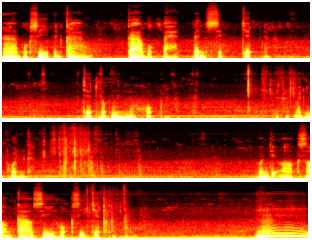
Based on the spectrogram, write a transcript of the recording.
ห้าบวกสี่เป็นเก้าเก้าบวกแปดเป็นสิบเจ็ดนะครับ เจ็ดลบหนึ่งแล้วหกนะครับนะครับมาดูผลครับ ผลที่ออกสองเก้าสี่หกสี่เจ็ดครับ อืม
